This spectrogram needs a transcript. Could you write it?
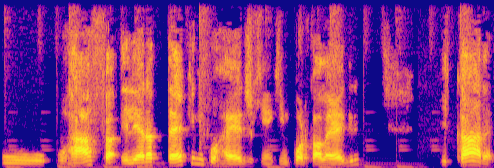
o, o Rafa, ele era técnico Redkin aqui em Porto Alegre. E, cara,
